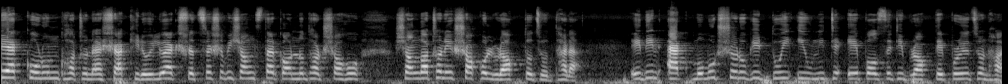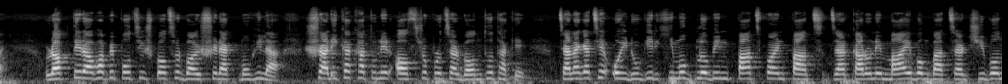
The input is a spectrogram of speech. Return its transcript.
এক করুণ ঘটনার সাক্ষী রইল এক স্বেচ্ছাসেবী সংস্থার কর্ণধর সহ সংগঠনের সকল রক্তযোদ্ধারা। এদিন এক মুমূর্ষ রোগীর দুই ইউনিটে এ পজিটিভ রক্তের প্রয়োজন হয়। রক্তের অভাবে পঁচিশ বছর বয়সের এক মহিলা সারিকা খাতুনের অস্ত্রোপচার বন্ধ থাকে। জানা গেছে, ওই রোগীর হিমোগ্লোবিন পাঁচ পয়েন্ট পাঁচ, যার কারণে মা এবং বাচ্চার জীবন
